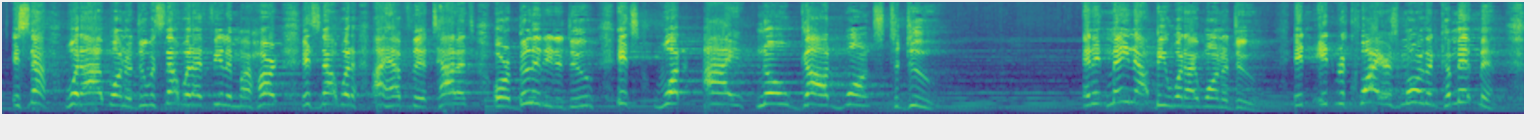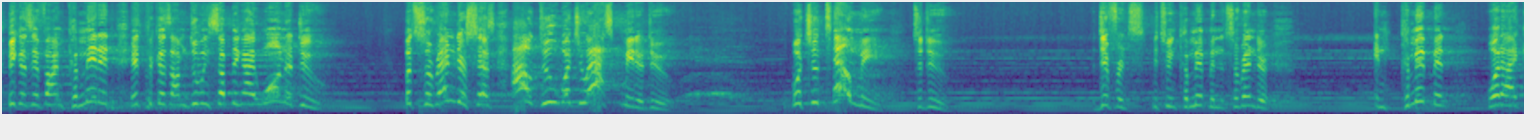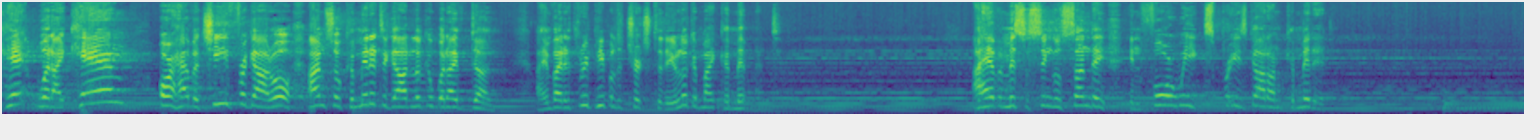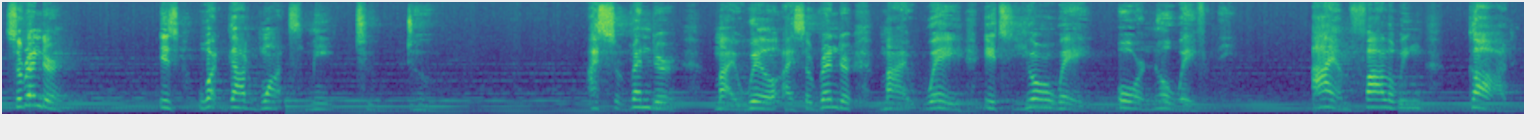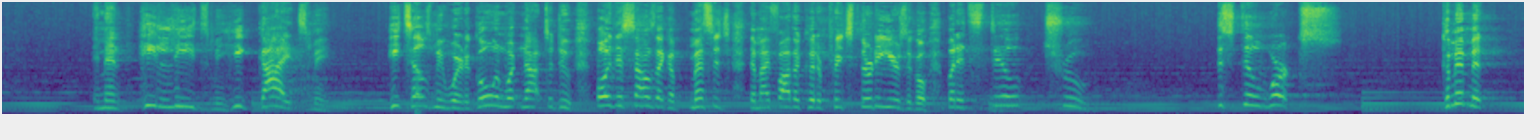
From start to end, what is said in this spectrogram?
It's not what I want to do. It's not what I feel in my heart. It's not what I have the talent or ability to do. It's what I know God wants to do. And it may not be what I want to do. It, it requires more than commitment. Because if I'm committed, it's because I'm doing something I want to do. But surrender says, I'll do what you ask me to do, what you tell me to do. The difference between commitment and surrender. In commitment, what I can, what I can or have achieved for God. Oh, I'm so committed to God. Look at what I've done. I invited three people to church today. Look at my commitment. I haven't missed a single Sunday in four weeks. Praise God, I'm committed. Surrender is what God wants me to do. I surrender my will, I surrender my way. It's your way or no way. I am following God. Amen. He leads me, He guides me. He tells me where to go and what not to do. Boy, this sounds like a message that my father could have preached 30 years ago, but it's still true. This still works. Commitment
